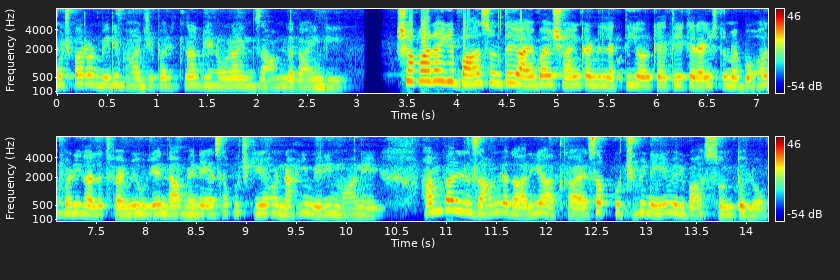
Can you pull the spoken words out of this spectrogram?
मुझ पर और मेरी भांजी पर इतना घिनौना इल्ज़ाम लगाएँगी। शबाना ये बात सुनते ही आए बाय शाइन करने लगती है और कहती है कि रईस, तुम्हें बहुत बड़ी गलत फहमी हुई है, ना मैंने ऐसा कुछ किया और ना ही मेरी माँ ने। हम पर इल्ज़ाम लगा रही है, आज का ऐसा कुछ भी नहीं है, मेरी बात सुन तो लो।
